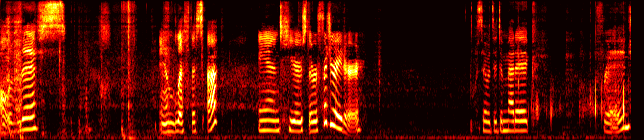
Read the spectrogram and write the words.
all of this and lift this up. And here's the refrigerator. So it's a Dometic fridge.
